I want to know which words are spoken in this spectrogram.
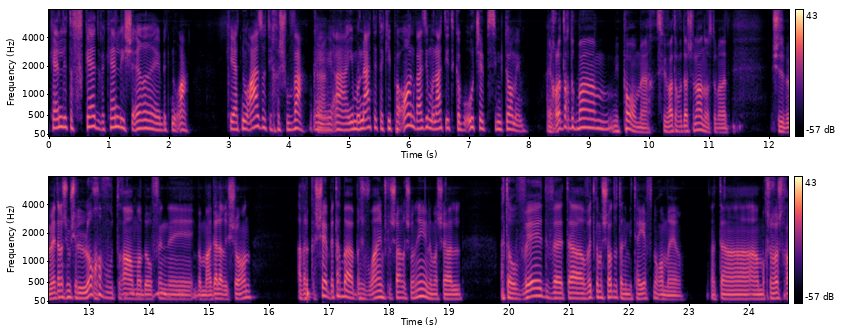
כן לתפקד וכן להישאר בתנועה. כי התנועה הזאת היא חשובה. כן. אה, היא מונעת את הקיפאון, ואז היא מונעת התקבעות של סימפטומים. אני יכול לתת לך דוגמה מפה, מהסביבת עבודה שלנו, זאת אומרת, שזה באמת אנשים שלא חוו טראומה באופן, אה, במעגל הראשון, אבל קשה, בטח בשבועיים, שלושה הראשונים, למשל, אתה עובד, ואתה עובד כמה שעות ואתה מתעייף נורא מהר. אתה, המחשבה שלך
